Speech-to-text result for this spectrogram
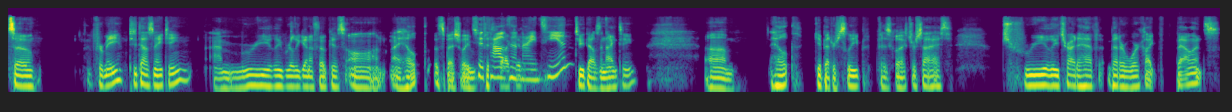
so for me 2018 i'm really really going to focus on my health especially 2019. 2019 um health get better sleep physical exercise really try to have better work life balance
